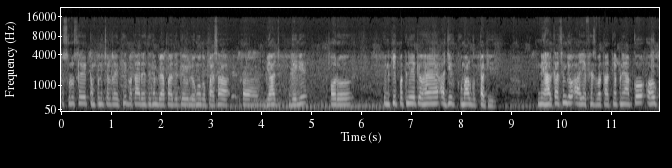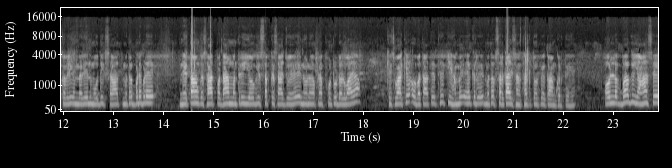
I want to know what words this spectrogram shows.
तो शुरू से कंपनी चल रही थी, बता रहे थे कि हम व्यापार करके लोगों को पैसा ब्याज देंगे और इनकी पत्नी एक है अजीत कुमार गुप्ता की। निहारिका सिंह जो आईएफएस बताती है अपने आप को और कभी नरेंद्र मोदी के साथ मतलब बड़े बड़े नेताओं के साथ प्रधानमंत्री योगी सबके साथ जो है इन्होंने अपना फ़ोटो डलवाया खिंचवा के और बताते थे कि हम एक मतलब सरकारी संस्था के तौर पर काम करते हैं। और लगभग यहाँ से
